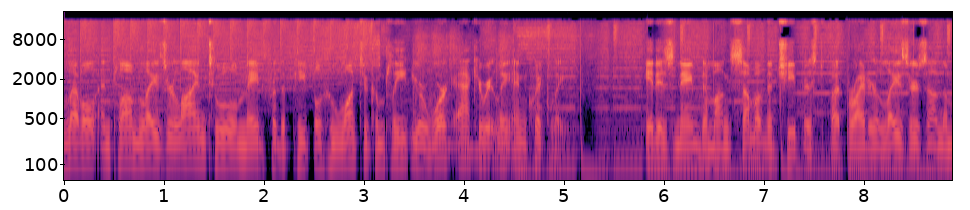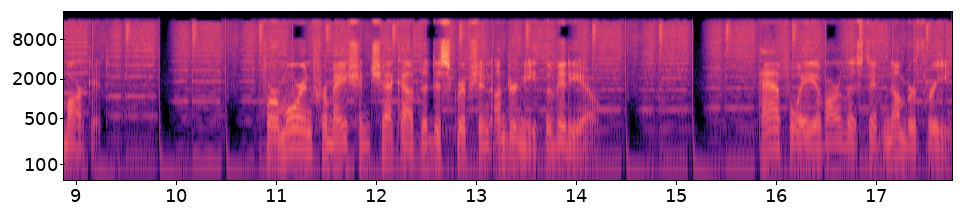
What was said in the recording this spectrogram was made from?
level and plumb laser line tool made for the people who want to complete your work accurately and quickly. It is named among some of the cheapest but brighter lasers on the market. For more information check out the description underneath the video. Halfway of our list at number 3.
